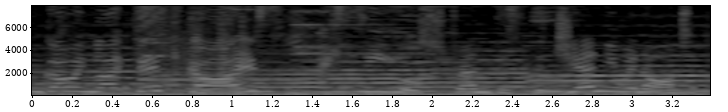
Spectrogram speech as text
on going like this, guys. I see your strength is the genuine article.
